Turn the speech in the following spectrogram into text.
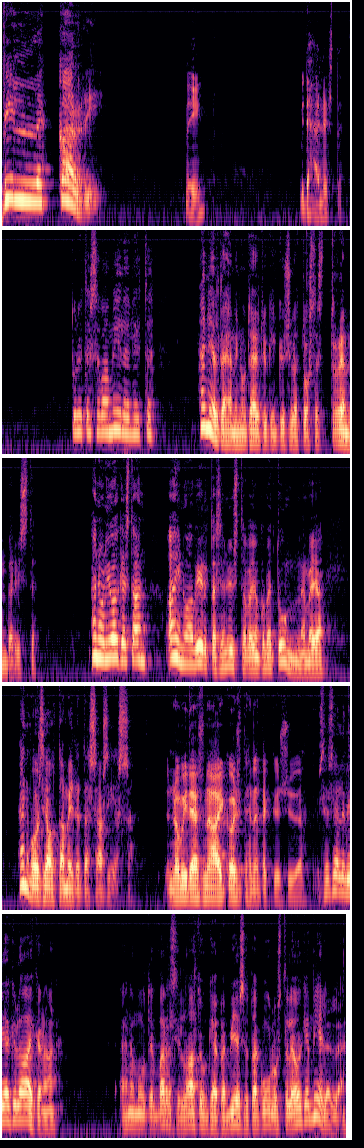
Ville Kari! Niin? Mitä hänestä? Tuli tässä vaan mieleen, että häneltähän minun täytyykin kysyä tuosta Strömberistä. Hän oli oikeastaan ainoa Virtasen ystävä, jonka me tunnemme, ja hän voisi auttaa meitä tässä asiassa. No mitä sinä aikoisit häneltä kysyä? Se selviää kyllä aikanaan. Hän on muuten varsin laatuunkäypä mies, jota kuulustelee oikein mielellään.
